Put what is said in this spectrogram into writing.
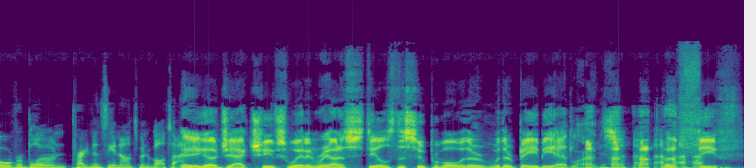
overblown pregnancy announcement of all time. There you go, Jack. Chiefs win, and Rihanna steals the Super Bowl with her with her baby headlines. what a thief!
